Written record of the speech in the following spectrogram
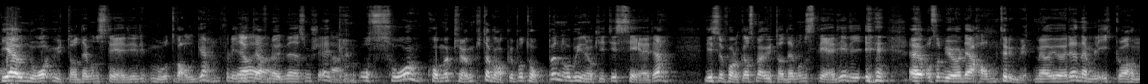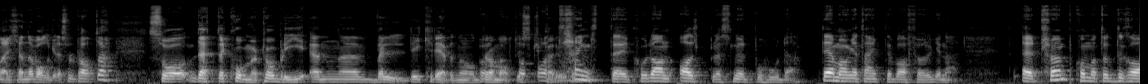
de er jo nå ute og demonstrerer mot valget fordi de ikke er fornøyd med det som skjer. Og så kommer Trump tilbake på toppen og begynner å kritisere disse folka som er ute og demonstrerer, eh, og som gjør det han truet med å gjøre, nemlig ikke å anerkjenne valgresultatet. Så dette kommer til å bli en eh, veldig krevende og dramatisk periode. Og, og, og tenk deg hvordan alt ble snudd på hodet. Det mange tenkte var følgende. Eh, Trump kommer til å dra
